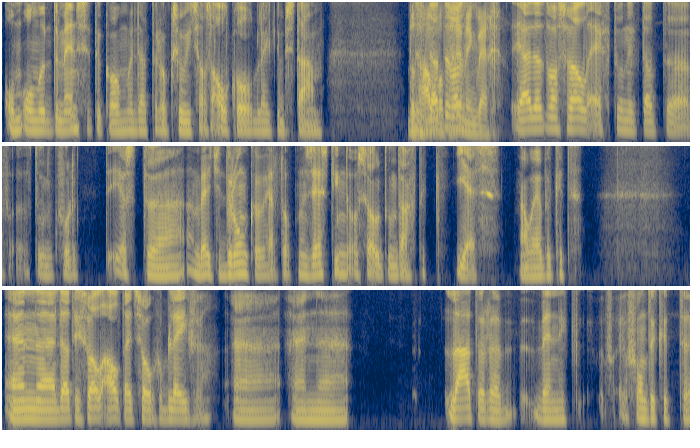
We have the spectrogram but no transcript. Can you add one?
om onder de mensen te komen... dat er ook zoiets als alcohol bleek te bestaan. Dat dus haalde wat remming weg. Ja, dat was wel echt toen ik, dat, toen ik voor het eerst een beetje dronken werd... op mijn zestiende of zo, toen dacht ik... yes, nou heb ik het. En dat is wel altijd zo gebleven. en later eh, ben ik, vond ik het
